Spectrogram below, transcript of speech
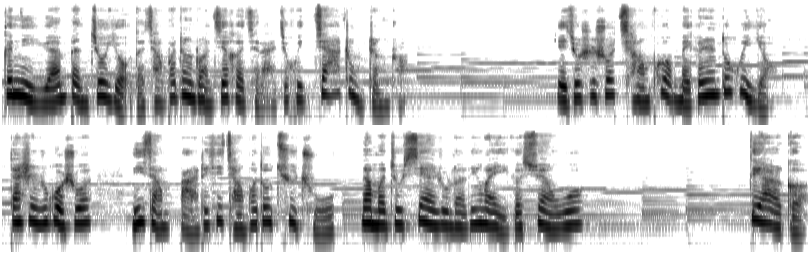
跟你原本就有的强迫症状结合起来，就会加重症状。也就是说，强迫每个人都会有，但是如果说你想把这些强迫都去除，那么就陷入了另外一个漩涡。第二个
